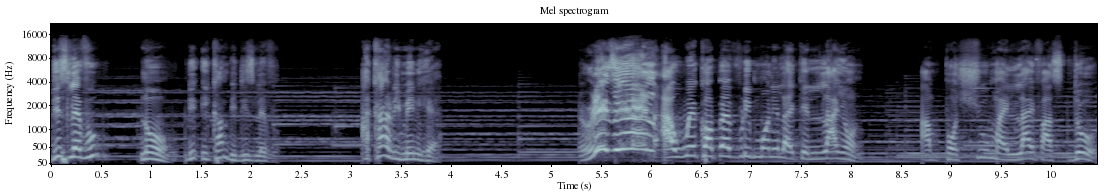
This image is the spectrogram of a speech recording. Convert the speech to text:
This level? No, it can't be this level. I can't remain here. reason I wake up every morning like a lion and pursue my life as though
